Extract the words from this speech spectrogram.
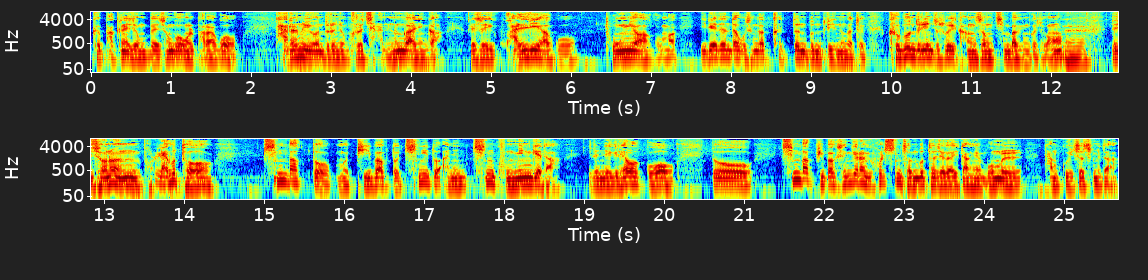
그 박근혜 정부의 성공을 바라고 다른 의원들은 좀 그렇지 않는 거 아닌가. 그래서 이 관리하고 독려하고 막 이래야 된다고 생각했던 분들이 있는 것 같아요. 그분들이 이제 소위 강성 친박인 거죠. 네. 근데 저는 본래부터 친박도 뭐 비박도 친이도 아닌 친국민계다 이런 얘기를 해왔고 또 친박 비박 생겨나기 훨씬 전부터 제가 이 당에 몸을 담고 있었습니다.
